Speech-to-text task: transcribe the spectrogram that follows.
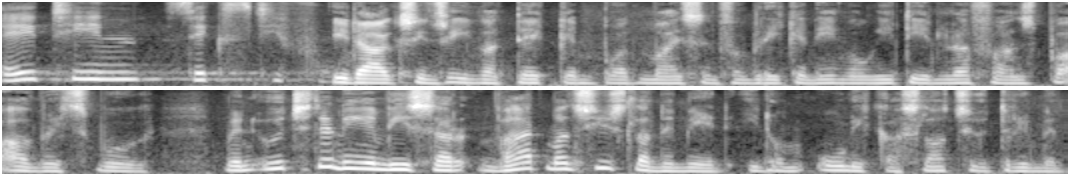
1864. Idag syns inga tecken på att majsenfabriken en gång i tiden fanns på Albrechtsburg, men utställningen visar vad man sysslade med i de olika slottsutrymmen.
